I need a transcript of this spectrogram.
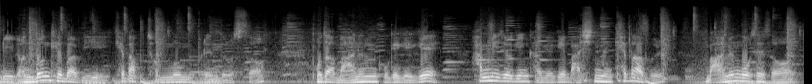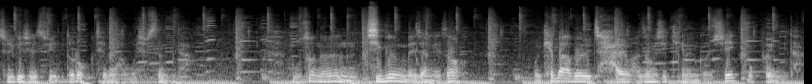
우리 런던 케밥이 케밥 전문 브랜드로서 보다 많은 고객에게 합리적인 가격에 맛있는 케밥을 많은 곳에서 즐기실 수 있도록 제공하고 싶습니다. 우선은 지금 매장에서 케밥을 잘 완성시키는 것이 목표입니다.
